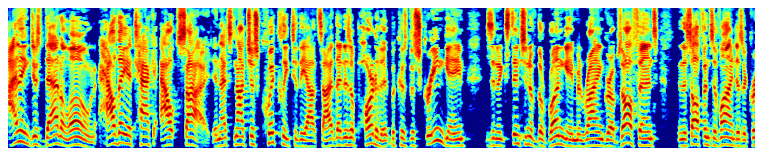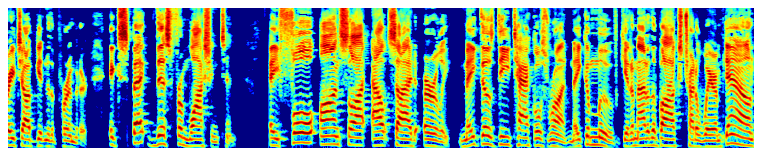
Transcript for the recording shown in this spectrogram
I think just that alone, how they attack outside, and that's not just quickly to the outside, that is a part of it because the screen game is an extension of the run game in Ryan Grubb's offense. And this offensive line does a great job getting to the perimeter. Expect this from Washington a full onslaught outside early. Make those D tackles run, make them move, get them out of the box, try to wear them down.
